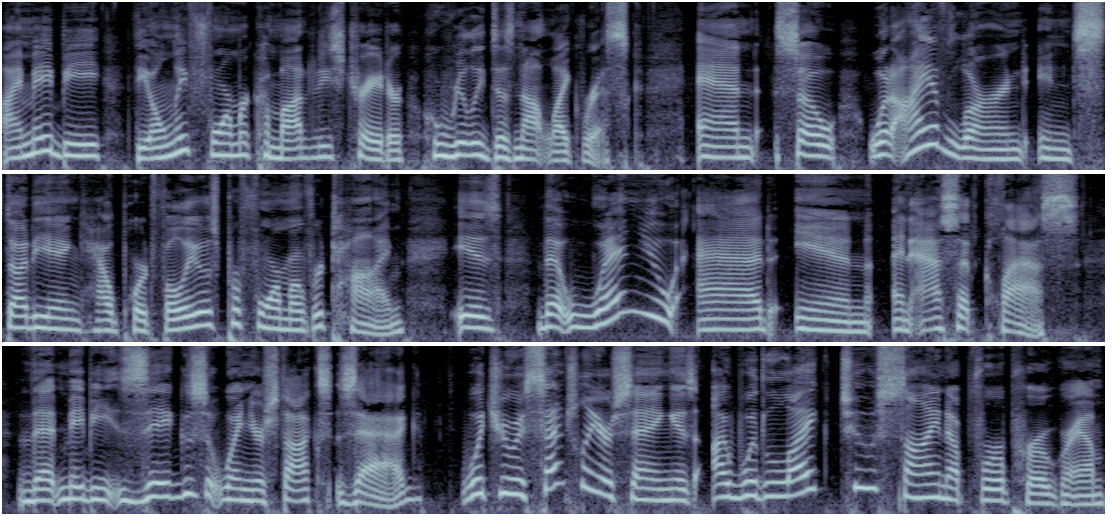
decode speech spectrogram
I may be the only former commodities trader who really does not like risk. And so, what I have learned in studying how portfolios perform over time is that when you add in an asset class that maybe zigs when your stocks zag, what you essentially are saying is, I would like to sign up for a program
